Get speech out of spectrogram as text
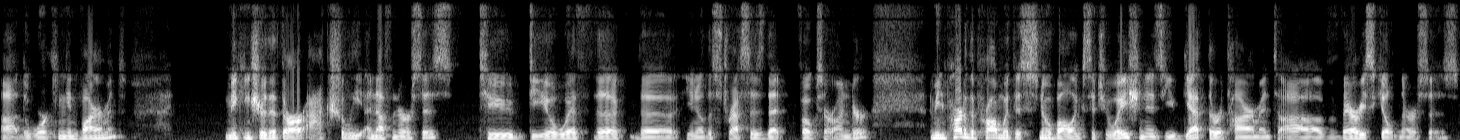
uh, the working environment, making sure that there are actually enough nurses to deal with the, the, you know, the stresses that folks are under. I mean, part of the problem with this snowballing situation is you get the retirement of very skilled nurses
